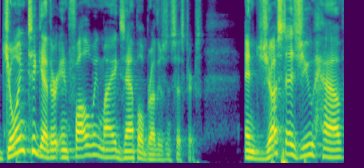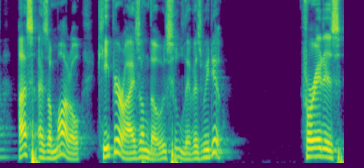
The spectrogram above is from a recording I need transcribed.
Join together in following my example, brothers and sisters. And just as you have us as a model, keep your eyes on those who live as we do. For it is,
